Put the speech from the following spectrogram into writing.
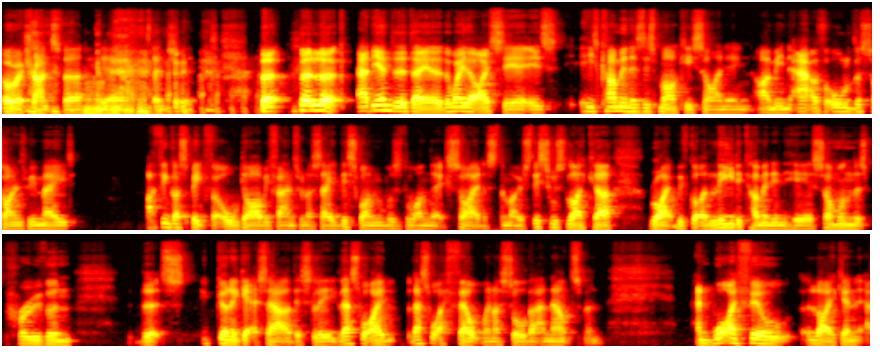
or a transfer, yeah, potentially. But but look, at the end of the day, the way that I see it is he's come in as this marquee signing. I mean, out of all the signs we made, I think I speak for all Derby fans when I say this one was the one that excited us the most. This was like a right, we've got a leader coming in here, someone that's proven that's going to get us out of this league. That's what I that's what I felt when I saw that announcement. And what I feel like, and uh,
